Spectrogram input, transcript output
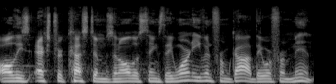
all these extra customs and all those things, they weren't even from God, they were from men.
